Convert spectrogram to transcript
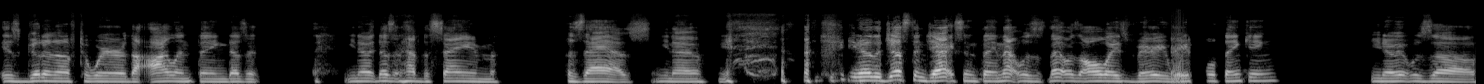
is good enough to where the island thing doesn't. You know, it doesn't have the same pizzazz. You know, you know the Justin Jackson thing. That was that was always very wishful thinking. You know, it was uh,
